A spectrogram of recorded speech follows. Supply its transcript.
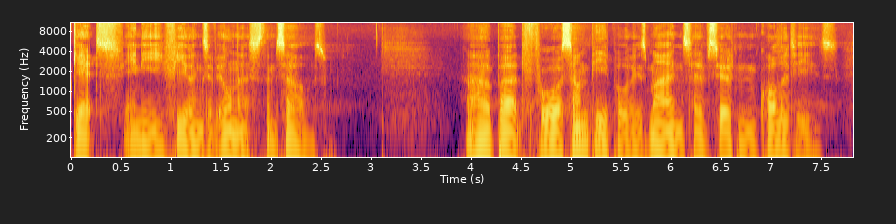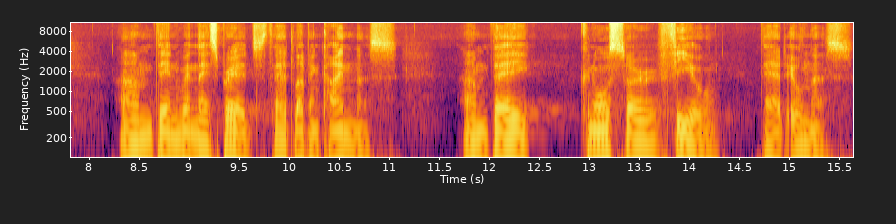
get any feelings of illness themselves. Uh, but for some people whose minds have certain qualities, um, then when they spread that loving kindness, um, they can also feel that illness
